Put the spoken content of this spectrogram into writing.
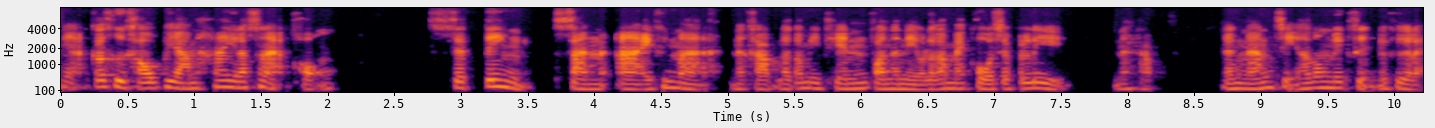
เนี่ยก็คือเขาพยายามให้ลักษณะของ setting sun eye ขึ้นมานะครับ แล้วก็มี ten fontanel แล้วก็ macrocephaly นะครับ ดังนั้นสิ่งที่เราต้องนึกถึงก็คืออะไร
